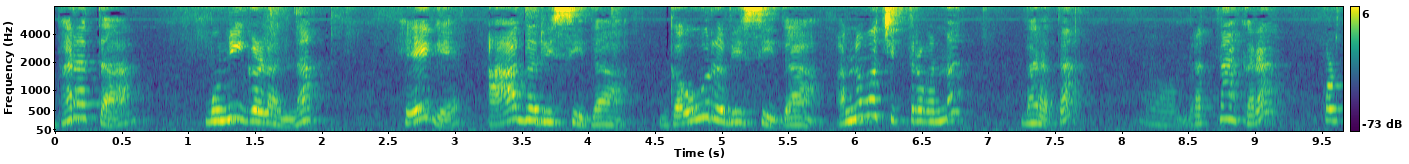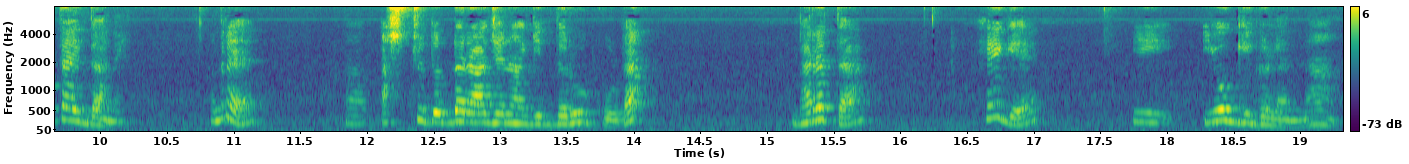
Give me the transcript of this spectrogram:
ಭರತ ಮುನಿಗಳನ್ನು ಹೇಗೆ ಆದರಿಸಿದ ಗೌರವಿಸಿದ ಅನ್ನುವ ಚಿತ್ರವನ್ನು ಭರತ ರತ್ನಾಕರ ಕೊಡ್ತಾ ಇದ್ದಾನೆ. ಅಂದರೆ ಅಷ್ಟು ದೊಡ್ಡ ರಾಜನಾಗಿದ್ದರೂ ಕೂಡ ಭರತ ಹೇಗೆ ಈ ಯೋಗಿಗಳನ್ನು,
